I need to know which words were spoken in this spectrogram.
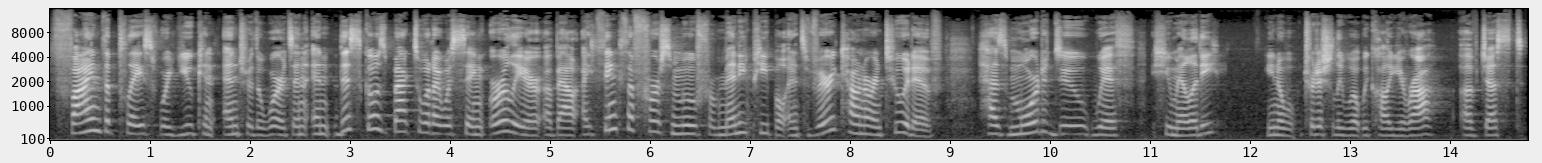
Find the place where you can enter the words. And, and this goes back to what I was saying earlier about I think the first move for many people, and it's very counterintuitive, has more to do with humility you know, traditionally what we call yira, of just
